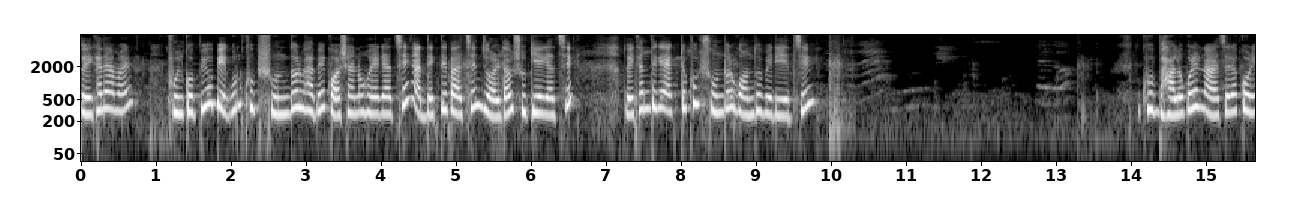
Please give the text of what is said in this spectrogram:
তো এখানে আমার ফুলকপি ও বেগুন খুব সুন্দরভাবে কষানো হয়ে গেছে আর দেখতে পাচ্ছেন জলটাও শুকিয়ে গেছে। তো এখান থেকে একটা খুব সুন্দর গন্ধ বেরিয়েছে। খুব ভালো করে নাড়াচাড়া করে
